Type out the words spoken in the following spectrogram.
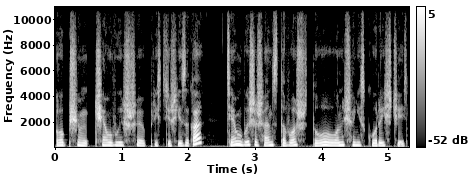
В общем, чем выше престиж языка, тем выше шанс того, что он еще не скоро исчезнет.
